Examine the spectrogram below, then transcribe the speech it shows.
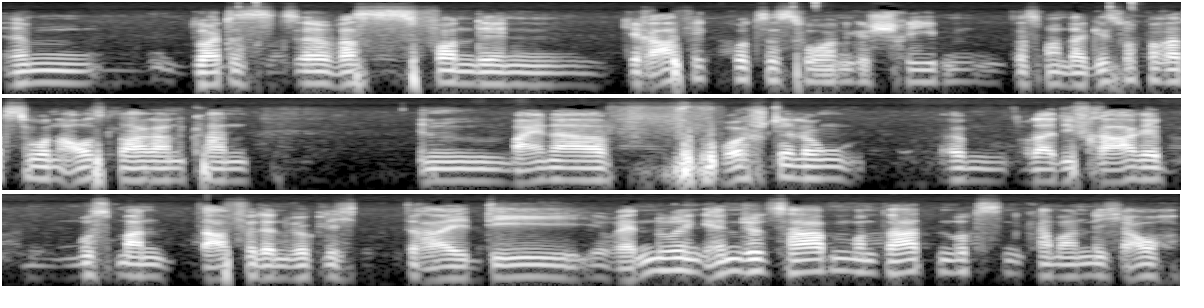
Du hattest äh, was von den Grafikprozessoren geschrieben, dass man da GIS-Operationen auslagern kann. In meiner Vorstellung oder die Frage, muss man dafür denn wirklich 3D-Rendering-Engines haben und Daten nutzen? Kann man nicht auch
